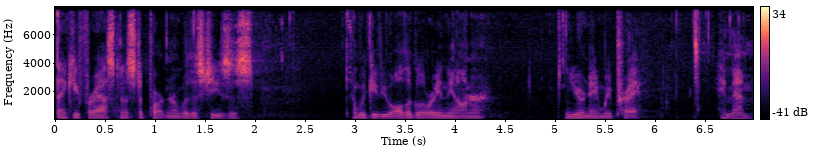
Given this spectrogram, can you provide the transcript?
Thank you for asking us to partner with us, Jesus. And we give you all the glory and the honor. In your name we pray. Amen.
